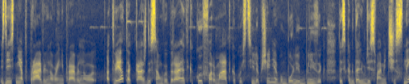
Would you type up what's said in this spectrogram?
здесь нет правильного и неправильного ответа, каждый сам выбирает, какой формат, какой стиль общения вам более близок. То есть когда люди с вами честны,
